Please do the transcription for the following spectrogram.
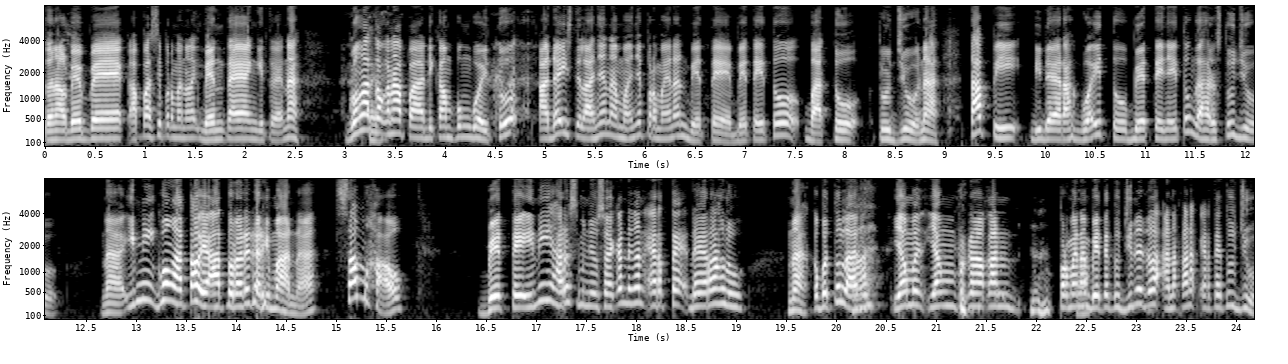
donal bebek, apa sih permainan lagi benteng gitu ya. Nah, gua nggak tahu kenapa di kampung gue itu ada istilahnya namanya permainan BT. BT itu batu tujuh. Nah, tapi di daerah gua itu BT-nya itu nggak harus tujuh. Nah, ini gua nggak tahu ya aturannya dari mana. Somehow BT ini harus menyesuaikan dengan RT daerah lu. Nah, kebetulan yang men- yang memperkenalkan permainan BT7 ini adalah anak-anak RT7.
